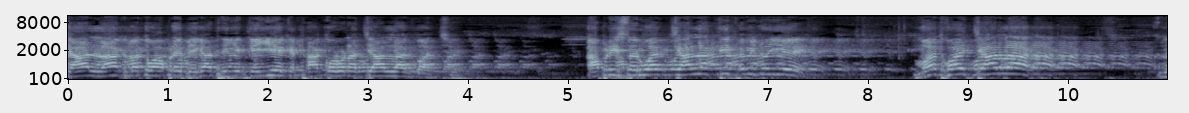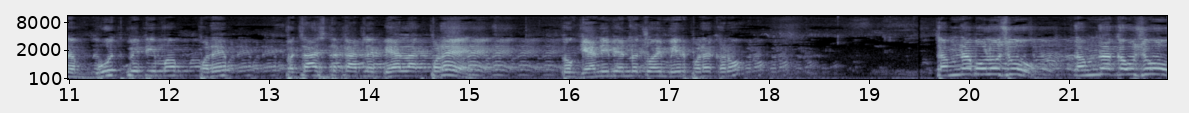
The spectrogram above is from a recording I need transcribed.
ચાર લાખ મતો આપણે ભેગા થઈએ કહીએ કે ઠાકોરોના ચાર લાખ બાદ છે. આપણી શરૂઆત ચાર લાખથી થવી જોઈએ. મત હોય ચાર લાખ. અને ભૂત પેટીમાં પડે પચાસ ટકા એટલે બે લાખ પડે. તો જ્ઞાનીબેન નો ચોય મેર પડે ખરો? તમને બોલું છું, તમને કહું છું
